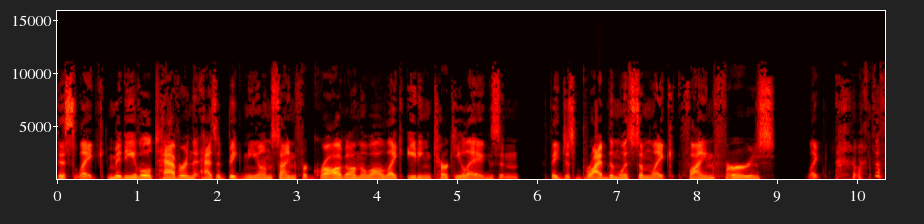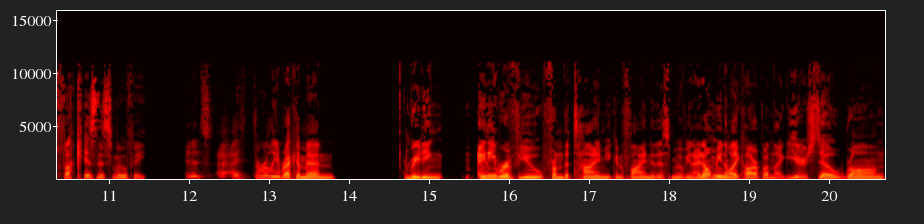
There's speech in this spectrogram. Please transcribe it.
this like medieval tavern that has a big neon sign for grog on the wall, like eating turkey legs, and they just bribe them with some like fine furs. Like, what the fuck is this movie? And it's I, I thoroughly recommend reading any review from the time you can find of this movie. And I don't mean to like harp on like you're so wrong,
